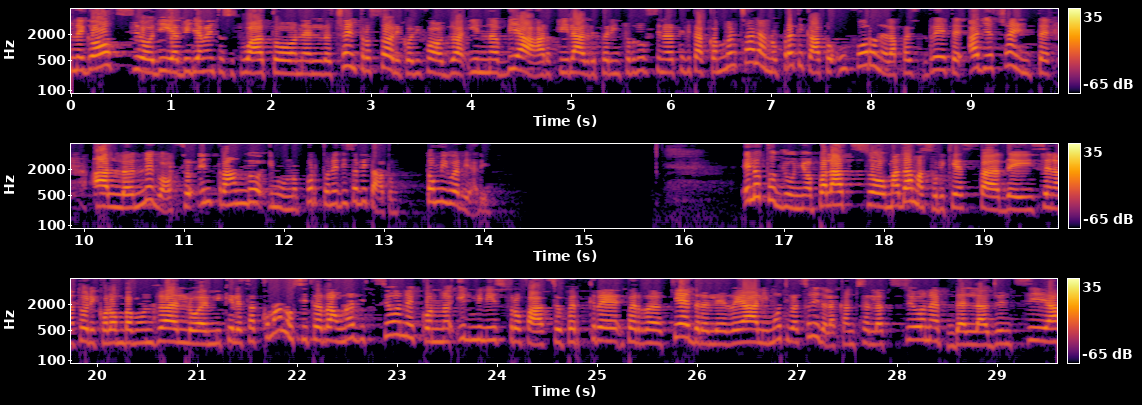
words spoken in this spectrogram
negozio di abbigliamento situato nel centro storico di Foggia in via Arti. I ladri per introdursi nell'attività commerciale hanno praticato un foro nella parete adiacente al negozio entrando in un portone disabitato. Tommy Guerrieri. E l'8 giugno a Palazzo Madama, su richiesta dei senatori Colomba Mongello e Michele Saccomano, si terrà un'addizione con il ministro Fazio per, per chiedere le reali motivazioni della cancellazione dell'Agenzia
